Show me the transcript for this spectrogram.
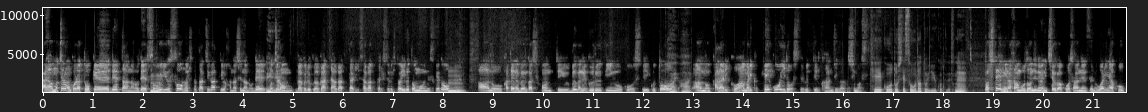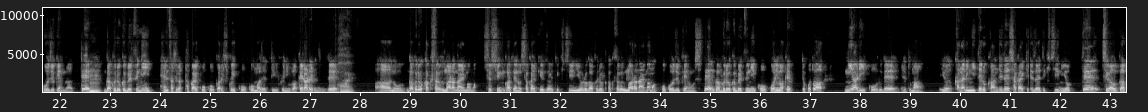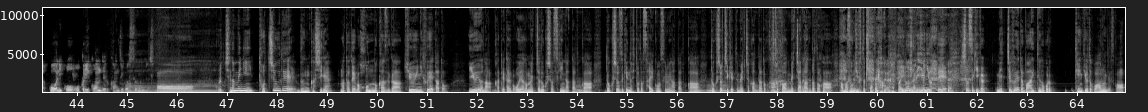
あもちろんこれは統計データなので、そういう層の人たちがっていう話なので、ええもちろん学力がガッて上がったり下がったりする人はいると思うんですけど、うん。あの、家庭の文化資本っていう部分でグルーピングをこうしていくと、はい、はい。あの、かなりこう、あんまり平行移動してるっていう感じがします。傾向としてそうだということですね。そして皆さんご存知のように中学校3年生の終わりには高校受験があって、うん学力別に偏差値が高い高校から低い高校までっていうふうに分けられるので、はい。あの、学力格差が埋まらないまま、出身家庭の社会経済的地位による学力格差が埋まらないまま高校受験をして、学力別に高校に分けるってことは、ニアリーイコールで、えっと、まあ、よかなり似てる感じで、社会経済的地位によって違う学校にこう送り込んでる感じがするんですあ。ー。これちなみに途中で文化資源、まあ、例えば本の数が急に増えたというような家庭、例えば親がめっちゃ読書好きになったとか、読書好きの人と再婚するようになったとか、うんうんうん。読書チケットめっちゃ買ったとか、図書カードめっちゃ当たったとか、アマゾンギフト来たとか、まあ、いろんな理由によって書籍がめっちゃ増えた場合っていうのはこれ研究とかはあるんですか？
